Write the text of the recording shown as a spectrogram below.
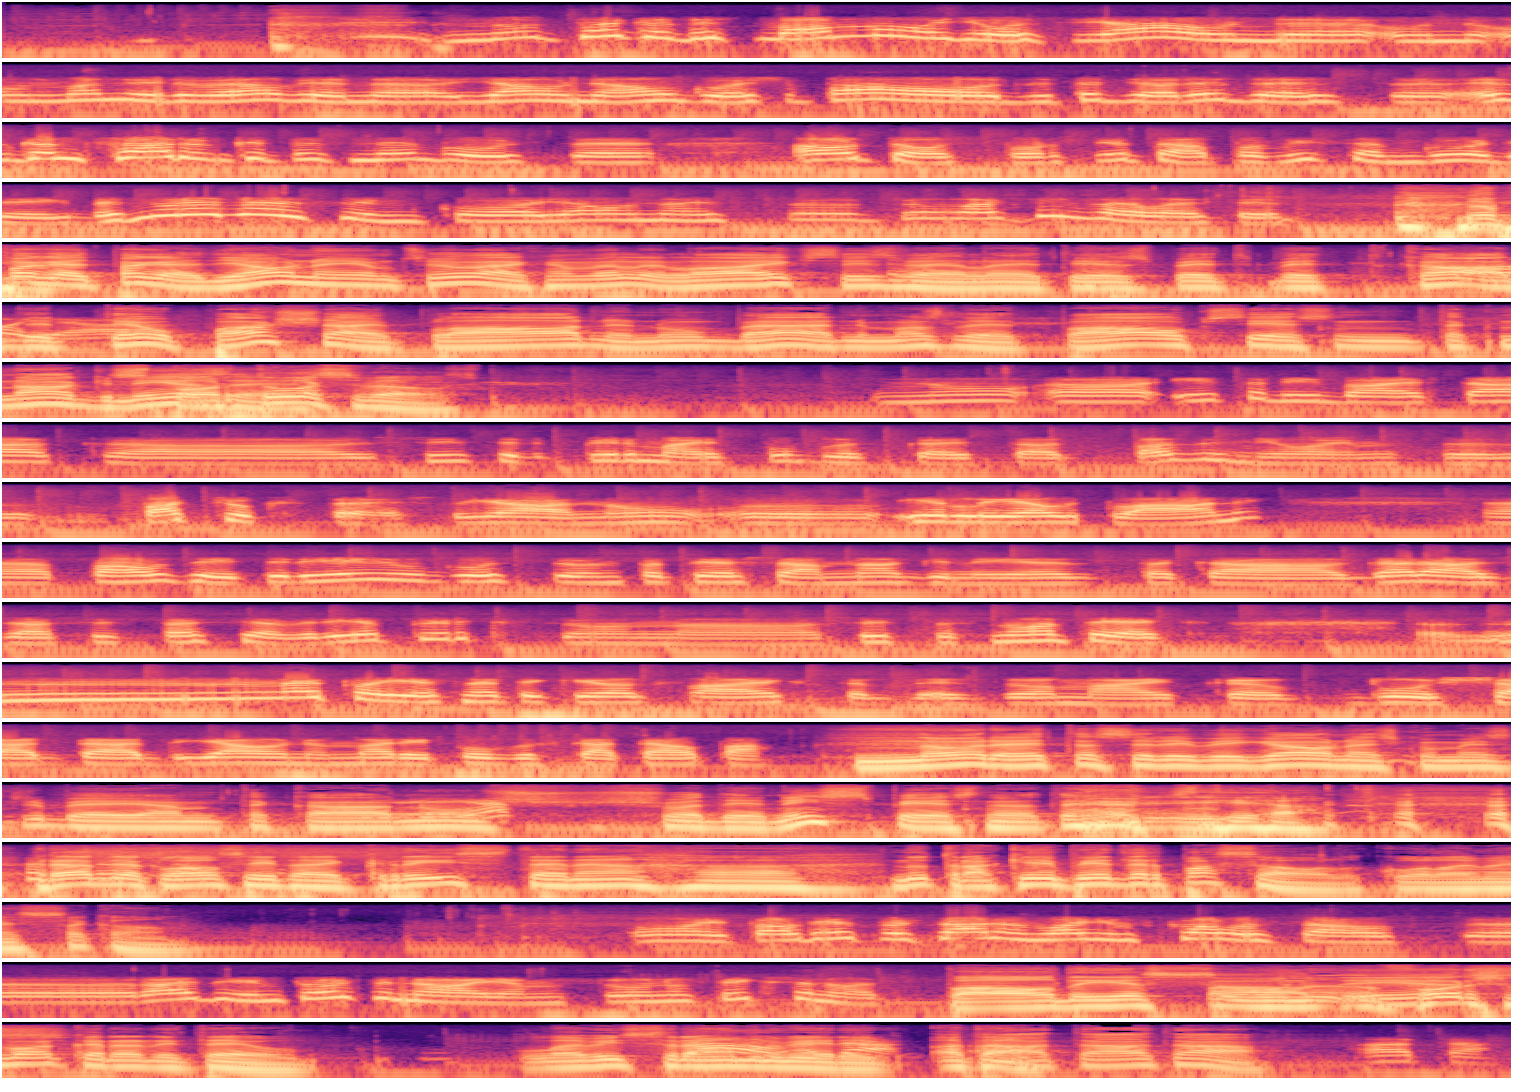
nu, tagad es mamojos, jā, un, un, un man ir vēl viena jauna augoša paudze. Tad jau redzēs, es gan ceru, ka tas nebūs uh, autosports, ja tā pavisam godīgi. Bet nu redzēsim, ko jaunais cilvēks izvēlēsies. nu, pagaid, pagaid, jaunajam cilvēkam vēl ir laiks izvēlēties, bet, bet kādi oh, jā. ir tev pašai plāni? Nu, bērni mazliet paaugsies un tā nāgi niezēs. Sportos vēl. Nu, uh, īstenībā ir tā, ka šis ir pirmais publiskais paziņojums, uh, pačukstēšu. Jā, nu, uh, ir lieli plāni. Uh, pauzīte ir ielgusi un patiešām naginies. Tā kā garāžā šis tas jau ir iepirkts un uh, šis tas notiek. Mm, Nepaies netik ilgs laiks, tad es domāju, ka būs šāda tāda jaunuma arī publiskā telpā. Nu, re, tas arī bija galvenais, ko mēs gribējām kā, nu, šodien izspiest no tevis. Jā, radio klausītāja Kristēna, uh, nu, trakiem pieder pasaule, ko lai mēs sakām. Oi, paldies par sarunu, lai jums kolosāls uh, raidījuma turpinājums un uz tikšanos. Paldies, Paldies. un forši vakar arī tev. Lai viss Tā, mierīgi. Tā, Atā. tā, tā. Atā.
